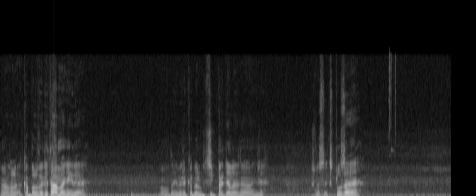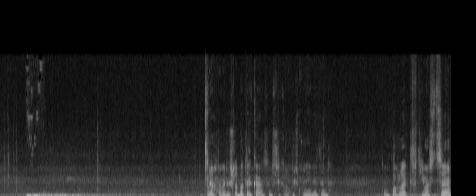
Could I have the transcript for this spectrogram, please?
No, ale kabel vede tamhle někde. No, tady vede kabel tří prdele, no, takže možnost exploze. Jo, tam mi došla baterka, jsem si říkal, proč mi nejde ten, ten pohled v té masce.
